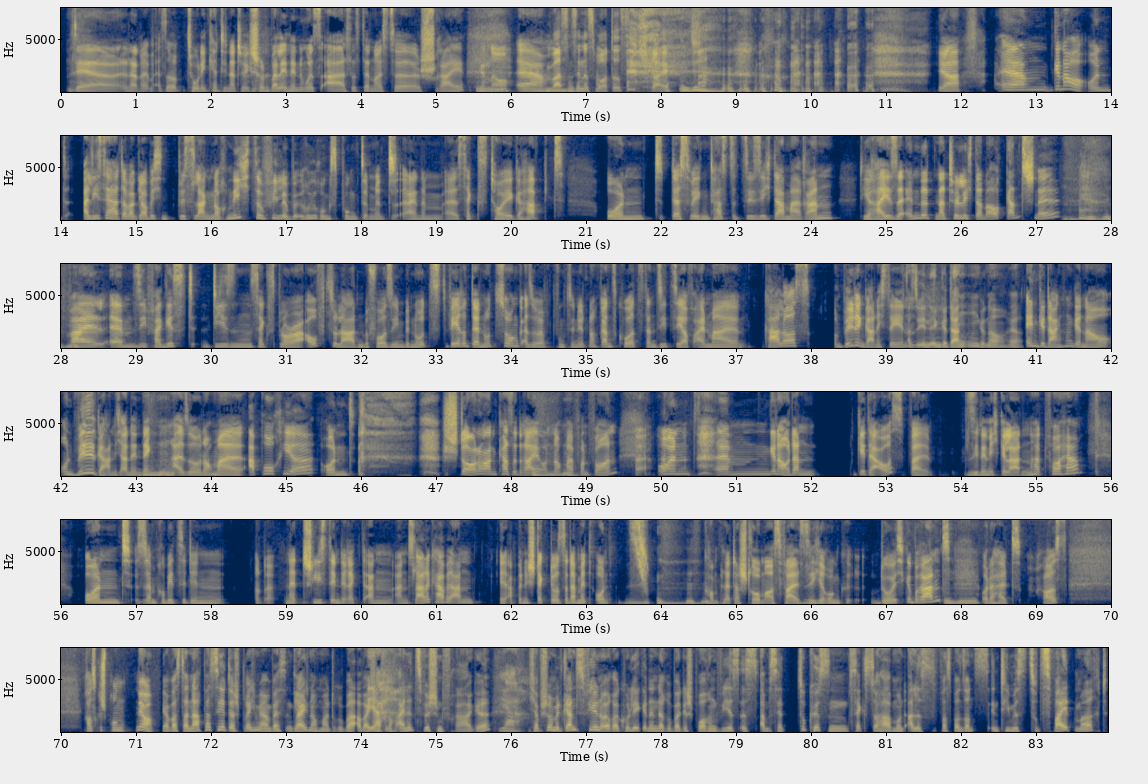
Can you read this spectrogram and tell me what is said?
Der, also Toni kennt ihn natürlich schon, weil in den USA ist es der neueste Schrei. Genau. Ähm, Im wahrsten Sinne des Wortes, Schrei. ja, ähm, genau. Und Alicia hat aber, glaube ich, bislang noch nicht so viele Berührungspunkte mit einem äh, Sextoy gehabt. Und deswegen tastet sie sich da mal ran die Reise endet natürlich dann auch ganz schnell, weil ähm, sie vergisst, diesen Sexplorer aufzuladen, bevor sie ihn benutzt. Während der Nutzung, also funktioniert noch ganz kurz, dann sieht sie auf einmal Carlos und will den gar nicht sehen. Also in, in Gedanken, genau, ja. In Gedanken, genau. Und will gar nicht an den denken. Mhm. Also nochmal Abbruch hier und Storno an Kasse 3 und nochmal von vorn. Und ähm, genau, dann geht er aus, weil sie den nicht geladen hat vorher. Und dann probiert sie den, oder ne, schließt den direkt an, ans Ladekabel an, äh, ab in die Steckdose damit und kompletter Stromausfall, Sicherung durchgebrannt mhm. oder halt raus rausgesprungen. Ja. Ja, was danach passiert, da sprechen wir am besten gleich nochmal drüber. Aber ich ja. habe noch eine Zwischenfrage. Ja. Ich habe schon mit ganz vielen eurer KollegInnen darüber gesprochen, wie es ist, am Set zu küssen, Sex zu haben und alles, was man sonst Intimes zu zweit macht.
